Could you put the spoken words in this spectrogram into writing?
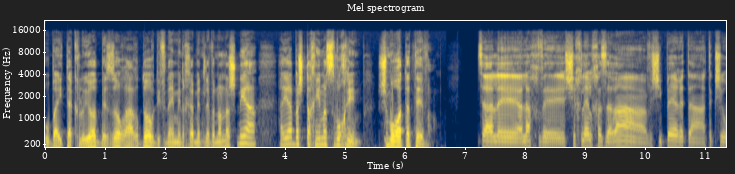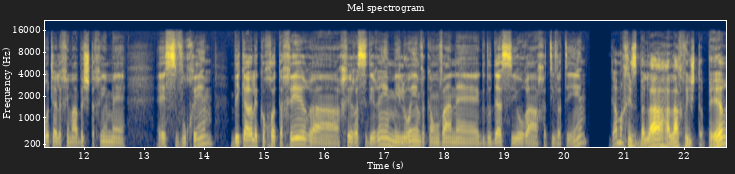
ובהיתקלויות באזור הר דוב לפני מלחמת לבנון השנייה, היה בשטחים הסבוכים, שמורות הטבע. צה"ל אה, הלך ושכלל חזרה ושיפר את הכשירות ללחימה בשטחים אה, אה, סבוכים, בעיקר לכוחות החי"ר, החי"ר הסדירים, מילואים וכמובן גדודי הסיור החטיבתיים. גם החיזבאללה הלך והשתפר,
